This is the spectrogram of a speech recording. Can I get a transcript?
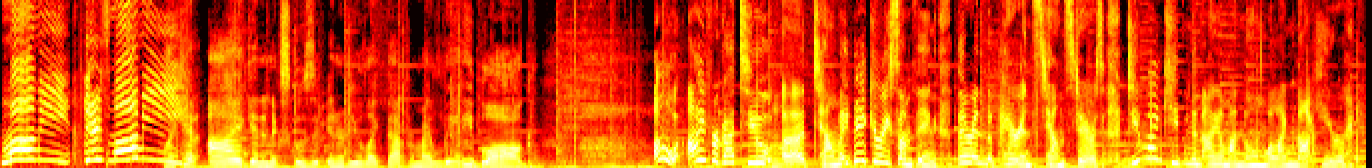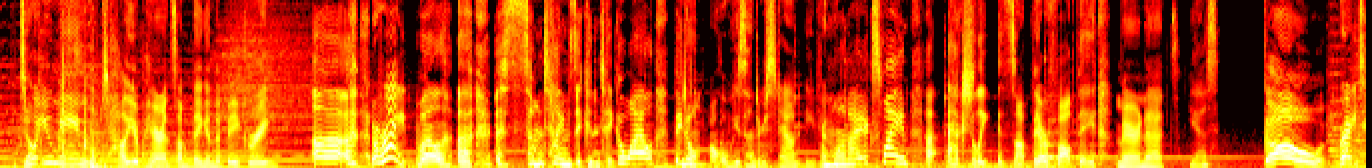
Mommy! There's Mommy! Why can't I get an exclusive interview like that from my Ladyblog? I forgot to uh, tell my bakery something. They're in the parents downstairs. Do you mind keeping an eye on Manon while I'm not here? Don't you mean tell your parents something in the bakery? Uh, right. Well, uh, sometimes it can take a while. They don't always understand, even when I explain. Uh, actually, it's not their fault. They. Marinette, Yes? go! Right.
